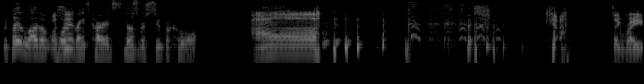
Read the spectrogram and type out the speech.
We played a lot of the Was Lord it? of the Rings cards. Those were super cool. Ah. it's like right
